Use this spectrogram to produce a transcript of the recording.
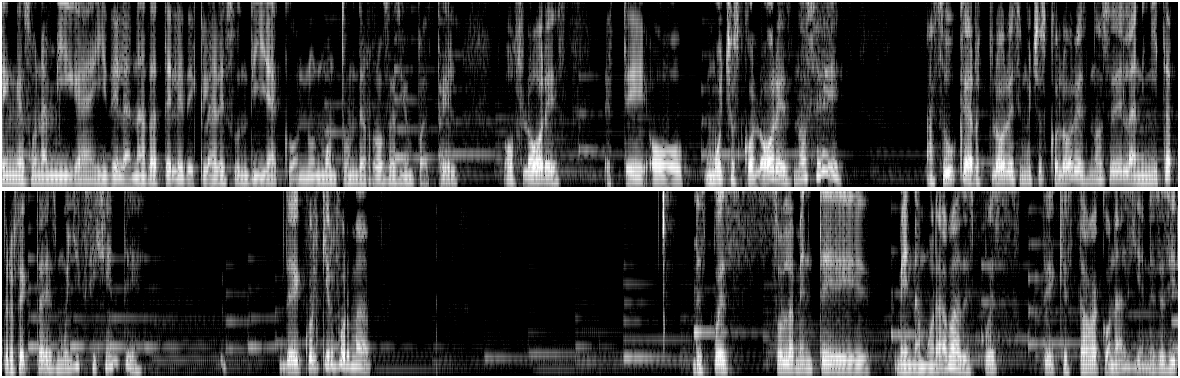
tengas una amiga y de la nada te le declares un día con un montón de rosas y un pastel, o flores, este, o muchos colores, no sé. Azúcar, flores y muchos colores, no sé, la niñita perfecta es muy exigente. De cualquier forma, después solamente me enamoraba después de que estaba con alguien. Es decir,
